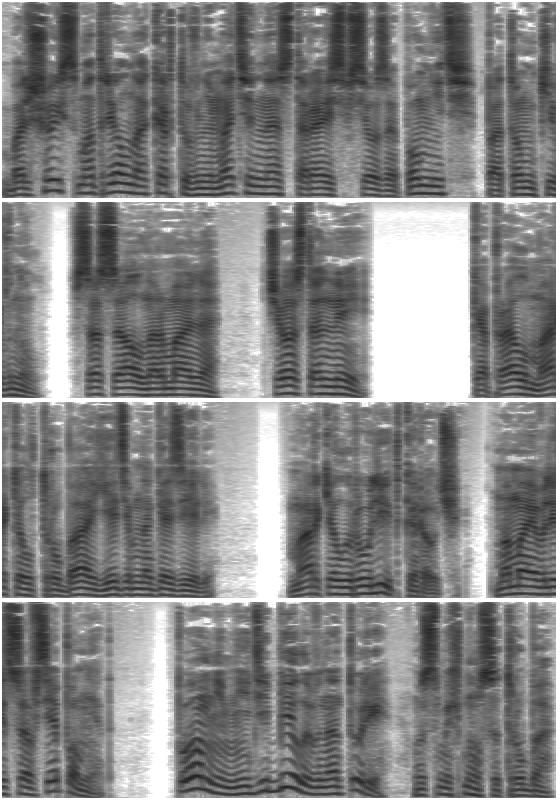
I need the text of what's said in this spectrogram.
Большой смотрел на карту внимательно, стараясь все запомнить, потом кивнул. «Всосал нормально. Че остальные?» «Капрал, Маркел, Труба, едем на «Газели». «Маркел рулит, короче. Мамаев лицо все помнят?» «Помним, не дебилы в натуре», — усмехнулся Труба.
